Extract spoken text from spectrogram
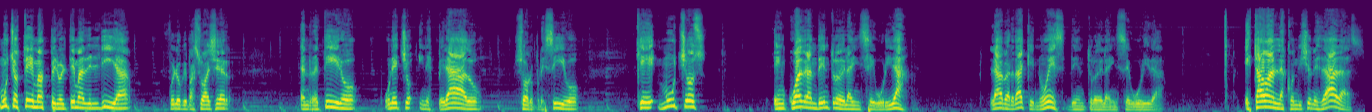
Muchos temas, pero el tema del día fue lo que pasó ayer en retiro, un hecho inesperado, sorpresivo, que muchos encuadran dentro de la inseguridad. La verdad que no es dentro de la inseguridad. Estaban las condiciones dadas.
